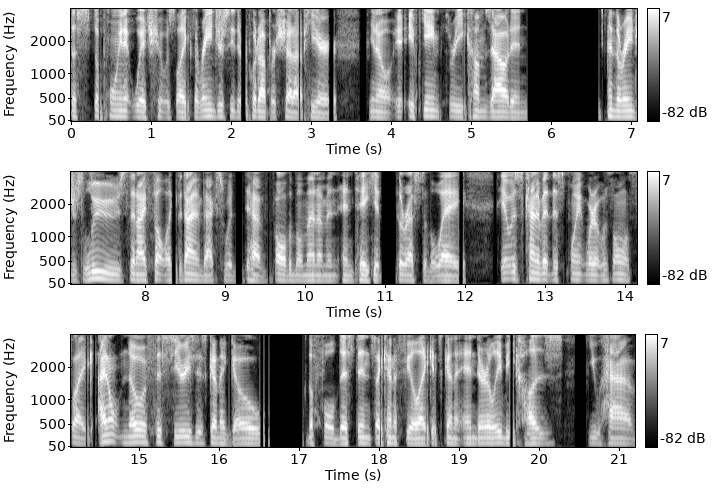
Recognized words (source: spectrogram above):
the the point at which it was like the Rangers either put up or shut up here. You know, if, if Game Three comes out and and the Rangers lose, then I felt like the Diamondbacks would have all the momentum and, and take it the rest of the way. It was kind of at this point where it was almost like I don't know if this series is going to go the full distance. I kind of feel like it's going to end early because you have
